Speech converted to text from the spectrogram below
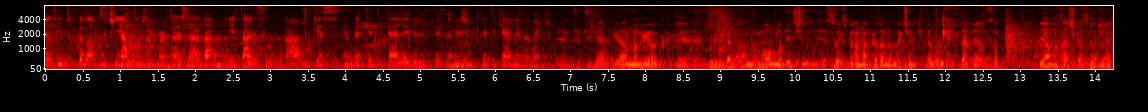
Evet, YouTube kanalımız için yaptığımız röportajlardan bir tanesinde daha bu kez Emre Tetikel'le birlikteyiz. Emre'cim Tetikel ne demek? E, Tetikel bir anlamı yok. E, bu yüzden anlamı olmadığı için e, soy ismi anlam kazandırmak için kitabı kitap yazdım. Yalnız aşka sığınmak.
